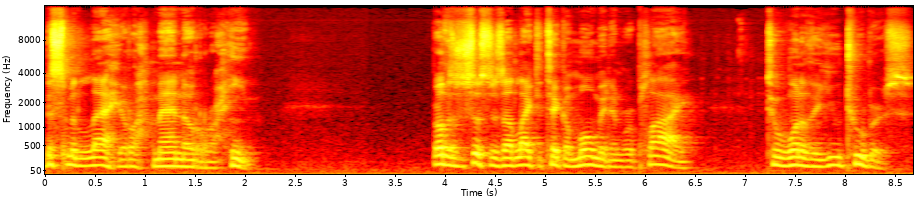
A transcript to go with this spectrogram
Bismillahir rahmanir rahim. Brothers and sisters, I'd like to take a moment and reply to one of the YouTubers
